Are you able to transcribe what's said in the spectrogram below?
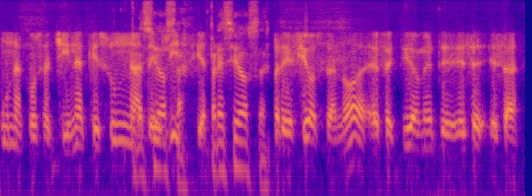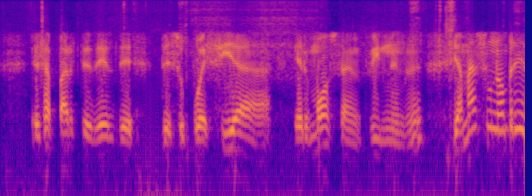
una cosa china, que es una Preciosa, delicia. preciosa. Preciosa, ¿no? Efectivamente, ese, esa esa parte de, de, de su poesía hermosa, en fin. ¿no? Y además un hombre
